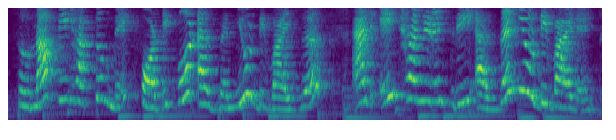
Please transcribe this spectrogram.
So now we have to make 44 as the new divisor and 803 as the new dividend.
